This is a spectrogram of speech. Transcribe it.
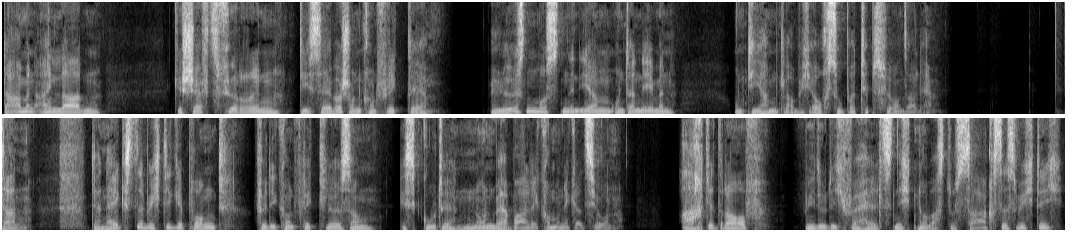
Damen einladen, Geschäftsführerinnen, die selber schon Konflikte lösen mussten in ihrem Unternehmen. Und die haben, glaube ich, auch super Tipps für uns alle. Dann, der nächste wichtige Punkt für die Konfliktlösung ist gute nonverbale Kommunikation. Achte darauf, wie du dich verhältst. Nicht nur, was du sagst, ist wichtig,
